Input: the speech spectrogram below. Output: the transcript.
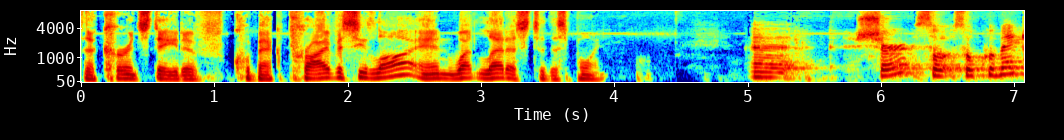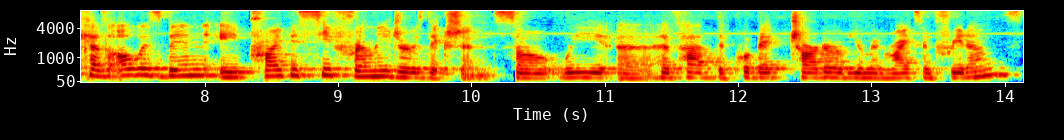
the current state of Quebec privacy law and what led us to this point. Uh, sure. So, so Quebec has always been a privacy-friendly jurisdiction. So we uh, have had the Quebec Charter of Human Rights and Freedoms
